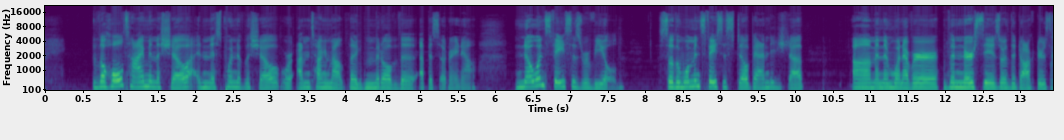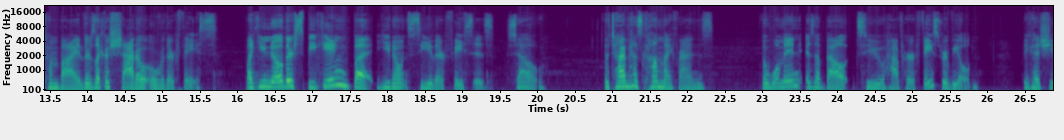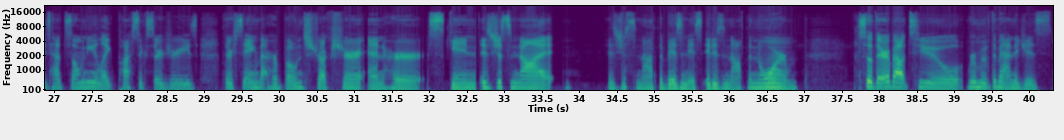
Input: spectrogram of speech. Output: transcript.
The whole time in the show, in this point of the show, where I'm talking about the middle of the episode right now, no one's face is revealed. So the woman's face is still bandaged up. Um, and then whenever the nurses or the doctors come by, there's like a shadow over their face. Like you know they're speaking, but you don't see their faces. So, the time has come, my friends. The woman is about to have her face revealed because she's had so many like plastic surgeries. They're saying that her bone structure and her skin is just not is just not the business. It is not the norm. So they're about to remove the bandages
